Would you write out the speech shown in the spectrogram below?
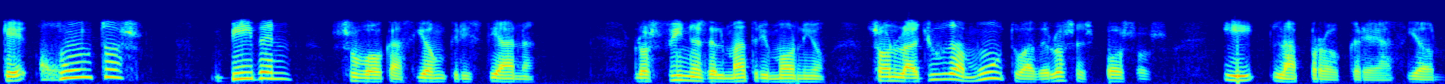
que juntos viven su vocación cristiana. Los fines del matrimonio son la ayuda mutua de los esposos y la procreación.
